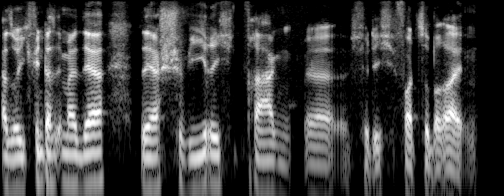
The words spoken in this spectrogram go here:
also ich finde das immer sehr, sehr schwierig, Fragen äh, für dich vorzubereiten.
